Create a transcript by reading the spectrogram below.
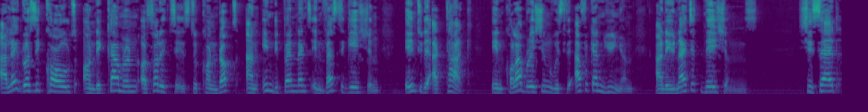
Allegrozzi called on the Cameroon authorities to conduct an independent investigation into the attack in collaboration with the African Union and the United Nations. She said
